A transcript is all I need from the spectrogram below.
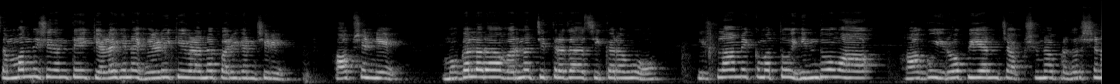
ಸಂಬಂಧಿಸಿದಂತೆ ಕೆಳಗಿನ ಹೇಳಿಕೆಗಳನ್ನು ಪರಿಗಣಿಸಿರಿ. ಆಪ್ಷನ್ ಎ ಮೊಘಲರ ವರ್ಣಚಿತ್ರದ ಶಿಖರವು ಇಸ್ಲಾಮಿಕ್ ಮತ್ತು ಹಿಂದೂ ಹಾಗೂ ಯುರೋಪಿಯನ್ ಚಕ್ಷುನ ಪ್ರದರ್ಶನ,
